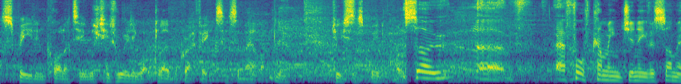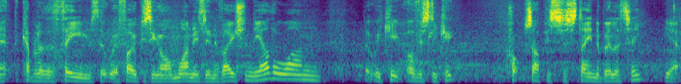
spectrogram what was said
speed and quality, which is really what Global Graphics is about, yeah. producing speed and quality. So, uh, our forthcoming Geneva Summit, a couple of the themes that we're focusing on, one is innovation, the other one that we keep obviously keep crops up is sustainability. Yeah.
